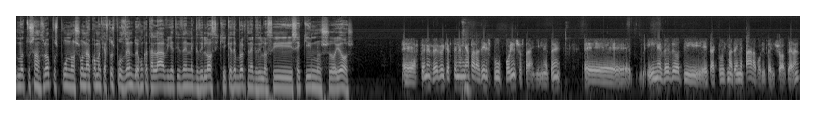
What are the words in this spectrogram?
με τους ανθρώπους που νοσούν ακόμα και αυτούς που δεν το έχουν καταλάβει γιατί δεν εκδηλώθηκε και δεν πρόκειται να εκδηλωθεί σε εκείνους ο ιός. Ε, αυτό είναι βέβαιο και αυτό είναι μια παρατήρηση που πολύ σωστά γίνεται. Ε, είναι βέβαιο ότι τα κρούσματα είναι πάρα πολύ περισσότερα.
